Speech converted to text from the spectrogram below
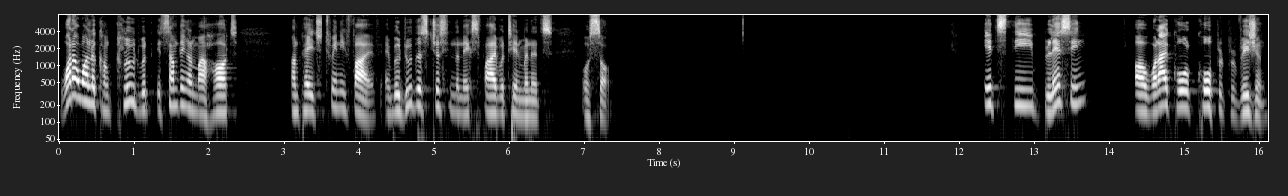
What I want to conclude with is something on my heart on page 25, and we'll do this just in the next five or ten minutes or so. It's the blessing of what I call corporate provision.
